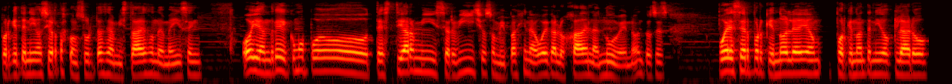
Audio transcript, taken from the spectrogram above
porque he tenido ciertas consultas de amistades donde me dicen, oye André, ¿cómo puedo testear mis servicios o mi página web alojada en la nube? ¿no? Entonces, puede ser porque no, le hayan, porque no han tenido claro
